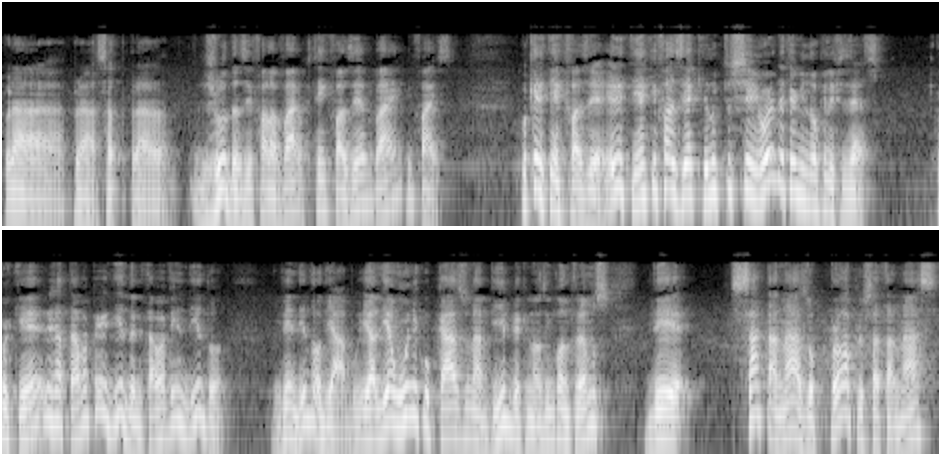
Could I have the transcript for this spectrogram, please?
para Judas e fala: vai, o que tem que fazer, vai e faz. O que ele tinha que fazer? Ele tinha que fazer aquilo que o Senhor determinou que ele fizesse. Porque ele já estava perdido, ele estava vendido, vendido ao diabo. E ali é o único caso na Bíblia que nós encontramos de Satanás, o próprio Satanás,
